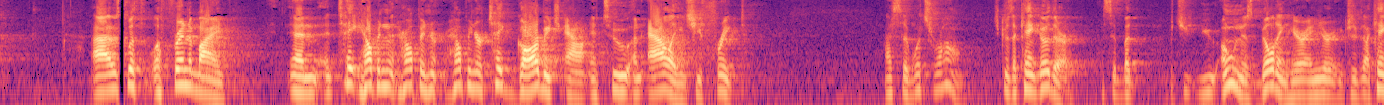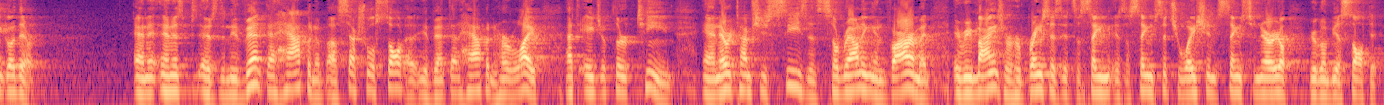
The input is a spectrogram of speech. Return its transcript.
I was with a friend of mine and, and take, helping, helping, her, helping her take garbage out into an alley, and she freaked. I said, What's wrong? She goes, I can't go there. I said, But, but you, you own this building here, and you're, I can't go there. And, and it's, it's, an event that happened, a sexual assault event that happened in her life at the age of 13. And every time she sees the surrounding environment, it reminds her, her brain says it's the same, it's the same situation, same scenario, you're going to be assaulted.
